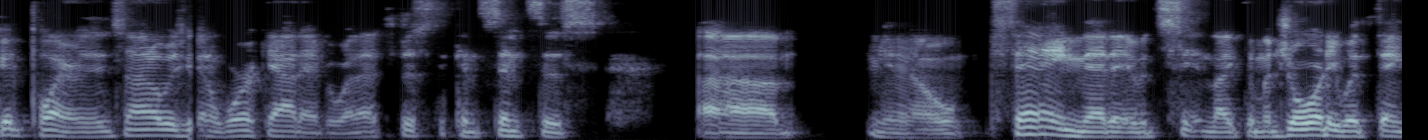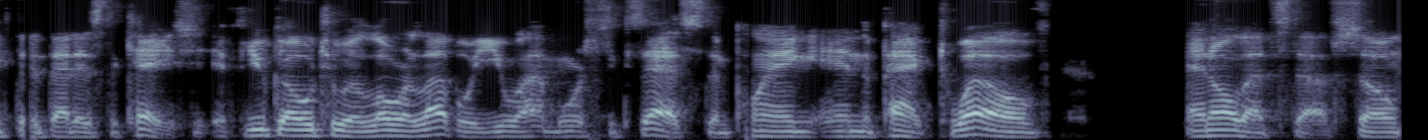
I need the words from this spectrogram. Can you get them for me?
good players. It's not always going to work out everywhere. That's just the consensus, um, you know, thing that it would seem like the majority would think that that is the case. If you go to a lower level, you will have more success than playing in the Pac-12 and all that stuff. So,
